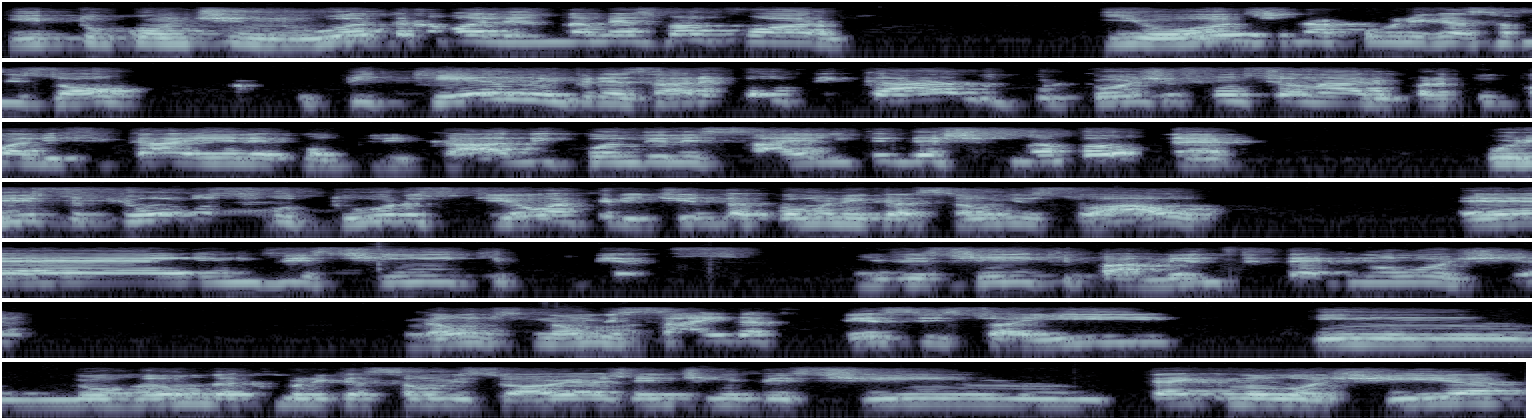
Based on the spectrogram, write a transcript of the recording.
e tu continua trabalhando da mesma forma. E hoje, na comunicação visual, o pequeno empresário é complicado, porque hoje o funcionário, para tu qualificar ele, é complicado, e quando ele sai, ele te deixa na mão, né? Por isso que um dos futuros que eu acredito da comunicação visual é investir em equipamentos, investir em equipamentos e tecnologia. Não, não me sai da cabeça isso aí em, no ramo da comunicação visual e a gente investir em tecnologia,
